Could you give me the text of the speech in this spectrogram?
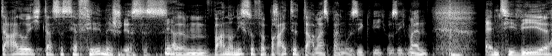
dadurch, dass es sehr filmisch ist. Es ja. ähm, war noch nicht so verbreitet damals bei Musikvideos. Ich meine, MTV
